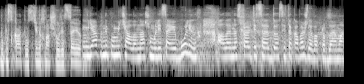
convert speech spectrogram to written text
допускати у стінах нашого ліцею. Я б не помічала в нашому ліцеї булінг, але насправді це досить така важлива проблема.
